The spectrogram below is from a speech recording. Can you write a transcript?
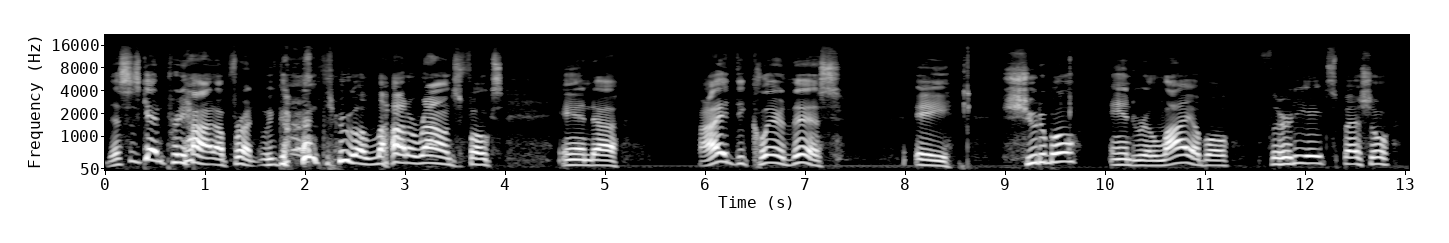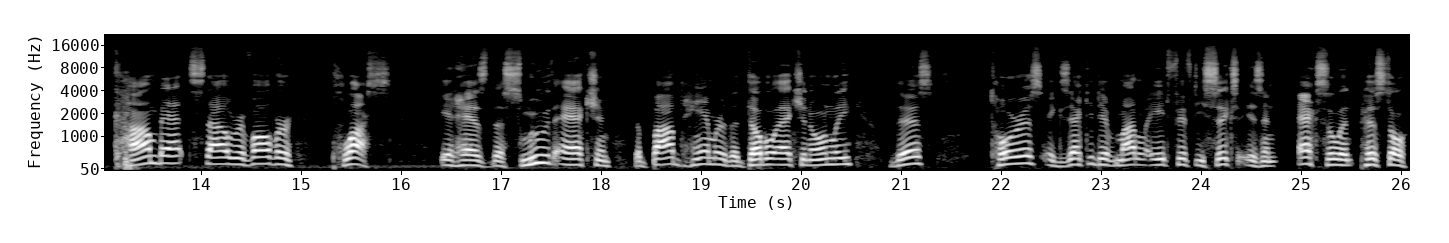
This is getting pretty hot up front. We've gone through a lot of rounds, folks. And uh, I declare this a shootable and reliable 38 special combat style revolver plus it has the smooth action, the bobbed hammer, the double action only. This Taurus Executive Model 856 is an excellent pistol.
